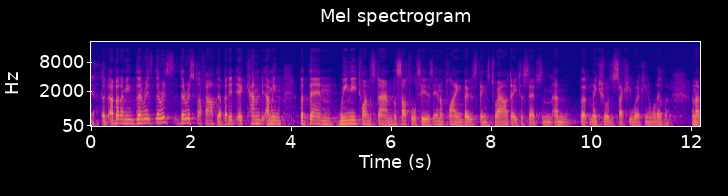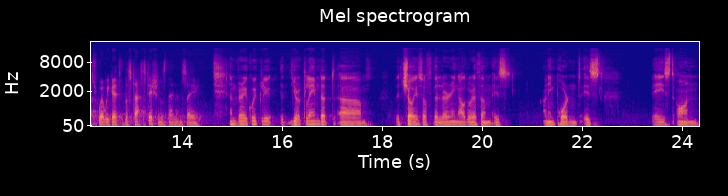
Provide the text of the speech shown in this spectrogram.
yeah. But, uh, but, I mean, there is, there, is, there is stuff out there, but it, it can be, I mean, but then we need to understand the subtleties in applying those things to our data sets and, and that make sure it's actually working and whatever. And that's where we go to the statisticians then and say. And very quickly, your claim that um, the choice of the learning algorithm is unimportant is based on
